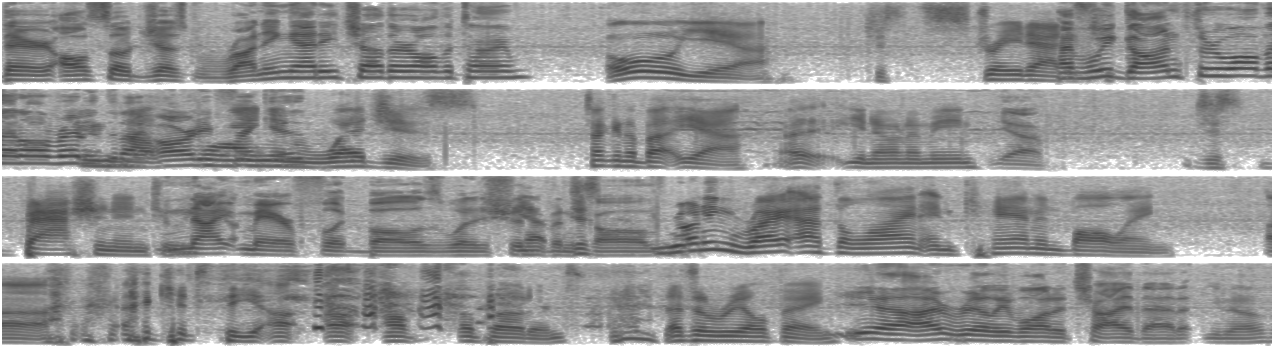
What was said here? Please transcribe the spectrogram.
they're also just running at each other all the time. Oh yeah, just straight at. Have it. we gone through all that already? Did I already flying forget? in wedges? Talking about yeah, uh, you know what I mean? Yeah. Just bashing into each Nightmare football is what it should Yep, have been just called. running right at the line and cannonballing uh, against the uh, uh, opponents. That's a real thing. Yeah, I really want to try that. You know,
